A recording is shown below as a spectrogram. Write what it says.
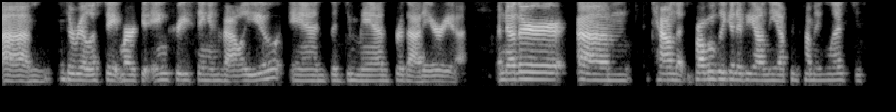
um, the real estate market increasing in value and the demand for that area. Another um, town that's probably going to be on the up and coming list is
